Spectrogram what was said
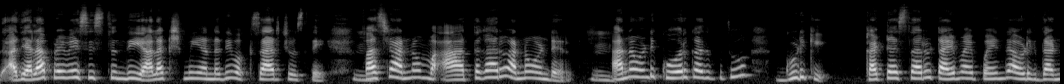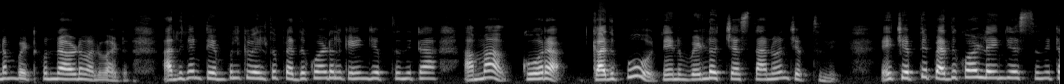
అది ఎలా ప్రవేశిస్తుంది? అలక్ష్మి అన్నది ఒకసారి చూస్తే. ఫస్ట్ అన్నం ఆ అత్తగారు అన్నం వండారు. అన్నం వండి కూర కదుపుతూ గుడికి కట్టేస్తారు. టైం అయిపోయింది. ఆవిడకి దండం పెట్టుకుని రావడం అలవాటు. అందుకని టెంపుల్కి వెళ్తూ పెద్ద కోడలికి ఏం చెప్తుందిట? అమ్మ కూర కదుపు నేను వెళ్ళొచ్చేస్తాను అని చెప్తుంది. ఏ చెప్తే పెద్ద కోడలు ఏం చేస్తుందిట?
